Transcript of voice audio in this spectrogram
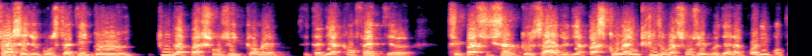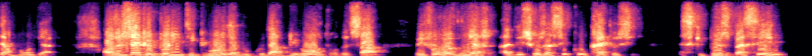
Force est de constater que tout n'a pas changé quand même. C'est-à-dire qu'en fait, ce euh, c'est pas si simple que ça de dire parce qu'on a une crise, on va changer le modèle agroalimentaire mondial. Alors je sais que politiquement, il y a beaucoup d'arguments autour de ça, mais il faut revenir à des choses assez concrètes aussi. Ce qui peut se passer,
